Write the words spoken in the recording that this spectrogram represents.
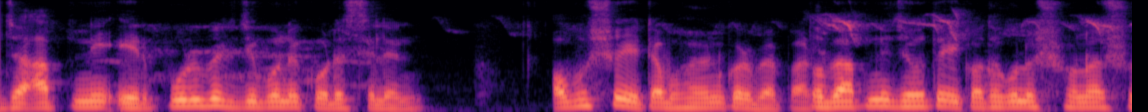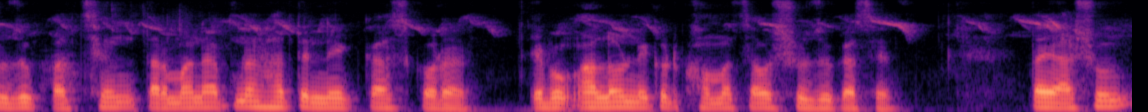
যা আপনি এর পূর্বের জীবনে করেছিলেন। অবশ্যই এটা ভয়ঙ্কর ব্যাপার। তবে আপনি যেহেতু এই কথাগুলো শোনার সুযোগ পাচ্ছেন, তার মানে আপনার হাতে নেক কাজ করার এবং আল্লাহর নিকট ক্ষমা চাওয়ার সুযোগ আছে। তাই আসুন,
